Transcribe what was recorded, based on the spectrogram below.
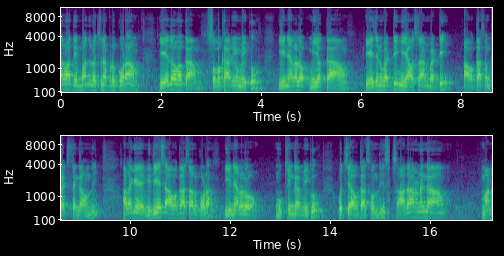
తర్వాత ఇబ్బందులు వచ్చినప్పుడు కూడా ఏదో ఒక శుభకార్యం మీకు ఈ నెలలో మీ యొక్క ఏజ్ని బట్టి మీ అవసరాన్ని బట్టి అవకాశం ఖచ్చితంగా ఉంది. అలాగే విదేశ అవకాశాలు కూడా ఈ నెలలో ముఖ్యంగా మీకు వచ్చే అవకాశం ఉంది. సాధారణంగా మన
